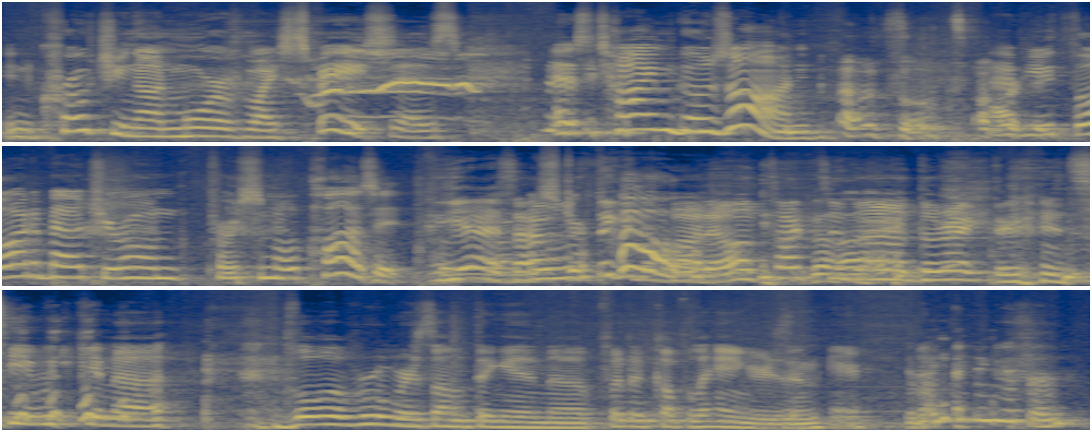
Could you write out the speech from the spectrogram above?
encroaching on more of my space as, as time goes on. I'm so sorry. Have you thought about your own personal closet? for Yes, I was Mr. thinking Poe? about it. I'll talk to the God. director and see if we can uh, blow a room or something and uh, put a couple of hangers in there. Am I keeping this in?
